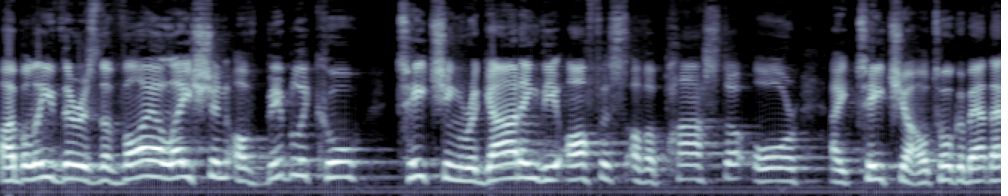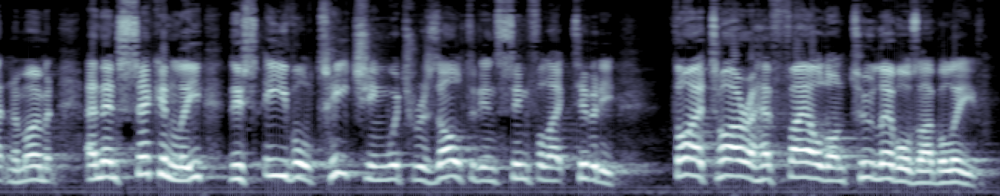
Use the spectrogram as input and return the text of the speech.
I believe there is the violation of biblical teaching regarding the office of a pastor or a teacher. I'll talk about that in a moment. And then, secondly, this evil teaching which resulted in sinful activity. Thyatira have failed on two levels, I believe.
